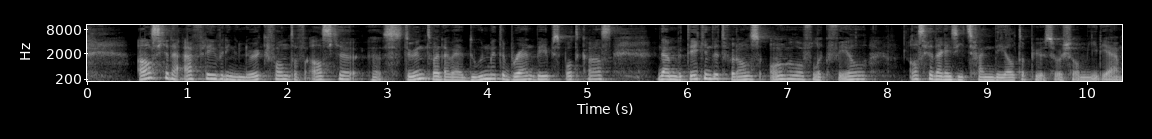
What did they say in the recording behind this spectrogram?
Als je de aflevering leuk vond of als je uh, steunt wat wij doen met de Brand Babes podcast, dan betekent het voor ons ongelooflijk veel als je daar eens iets van deelt op je social media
